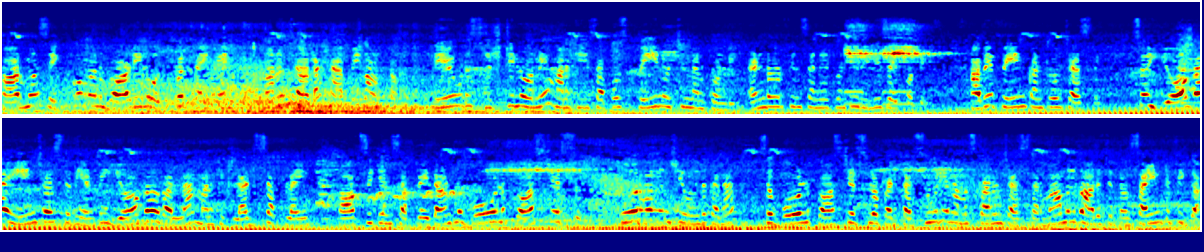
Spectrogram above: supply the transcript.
హార్మోన్స్ ఎక్కువ మన బాడీలో ఉత్పత్తి అయితే మనం చాలా హ్యాపీగా ఉంటాం దేవుడు సృష్టిలోనే మనకి సపోజ్ పెయిన్ వచ్చిందనుకోండి ఎండార్ఫిన్స్ అనేటువంటి రిలీజ్ అయిపోతాయి. అవే పెయిన్ కంట్రోల్ చేస్తాయి. సో యోగా ఏం చేస్తుంది అంటే యోగా వల్ల మనకి బ్లడ్ సప్లై ఆక్సిజన్ సప్లై దాంట్లో బోల్డ్ పాస్చర్స్ పూర్వం నుంచి ఉంది కదా. సో బోల్డ్ పాస్చర్స్లో పెడతారు. సూర్య నమస్కారం చేస్తారు. మామూలుగా ఆలోచిద్దాం. సైంటిఫిక్గా.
